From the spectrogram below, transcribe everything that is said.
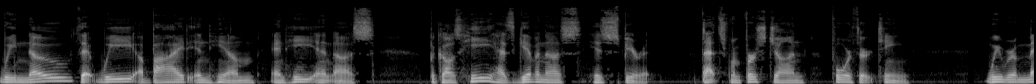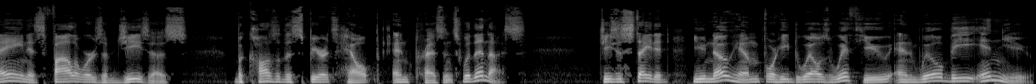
we know that we abide in him and he in us, because he has given us his Spirit. That's from 1 John 4:13. We remain as followers of Jesus because of the Spirit's help and presence within us. Jesus stated, You know him, for he dwells with you and will be in you.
